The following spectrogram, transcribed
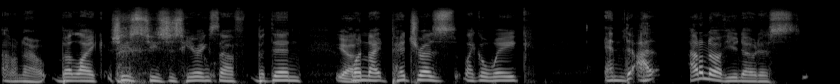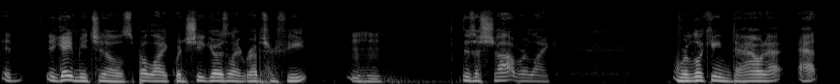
I don't know, but like she's she's just hearing stuff. But then Yeah. one night Petra's like awake, and I I don't know if you noticed it. It gave me chills, but like when she goes and like rubs her feet, mm-hmm. there's a shot where like we're looking down at at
